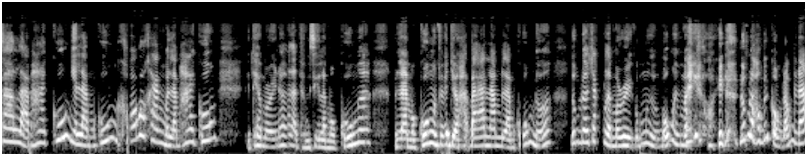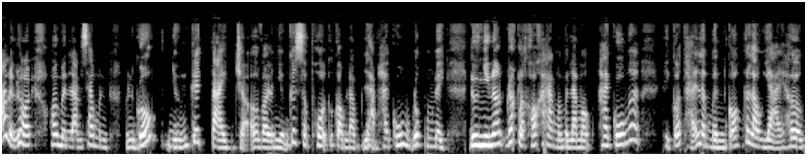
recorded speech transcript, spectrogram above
sao làm hai cuốn? Vậy làm cuốn khó khăn mà làm hai cuốn. Thì theo Marie nói là thường xuyên làm một cuốn á. Mình làm một cuốn mình phải chờ ba năm làm cuốn nữa. Lúc đó chắc là Marie cũng gần bốn mươi mấy rồi. Lúc đó không biết còn đấm đá được thôi. Thôi mình làm sao mình mình góp những cái tài trợ và những cái support của cộng đồng làm hai cuốn một lúc luôn đi. Đương nhiên nó rất là khó khăn mà mình làm một, hai cuốn á, thì có thể là mình có cái lâu dài hơn.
